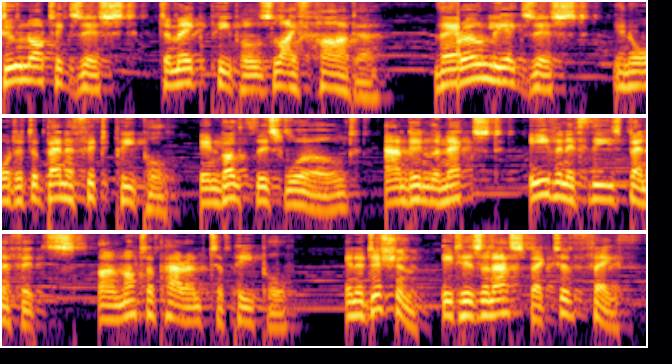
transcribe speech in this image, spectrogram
do not exist to make people's life harder. They only exist in order to benefit people in both this world and in the next, even if these benefits are not apparent to people. In addition, it is an aspect of faith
